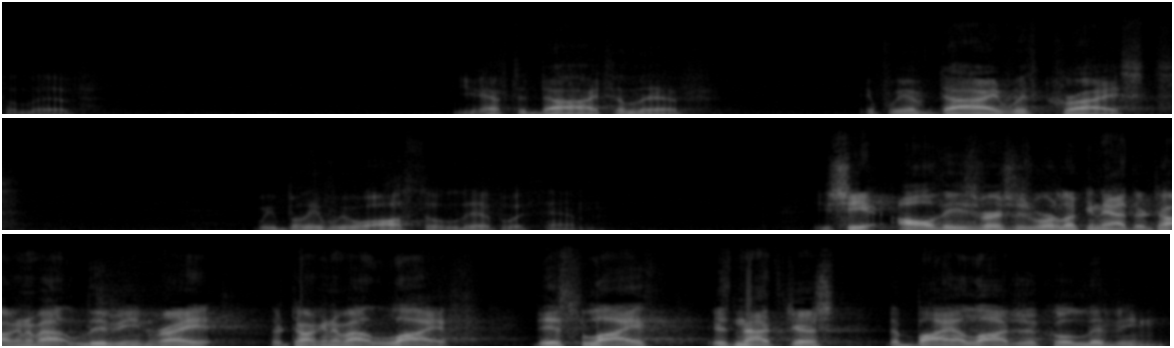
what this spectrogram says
to live. You have to die to live. If we have died with Christ, we believe we will also live with him. You see, all these verses we're looking at, they're talking about living, right? They're talking about life. This life is not just the biological living.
